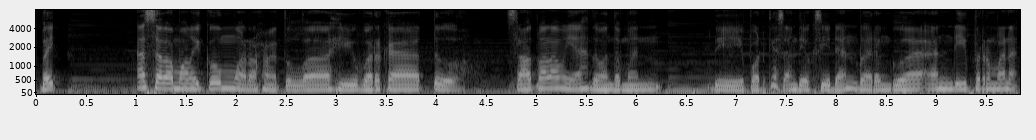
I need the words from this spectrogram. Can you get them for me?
Baik, Assalamualaikum warahmatullahi wabarakatuh. Selamat malam ya teman-teman di podcast antioksidan bareng gua Andi Permana.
